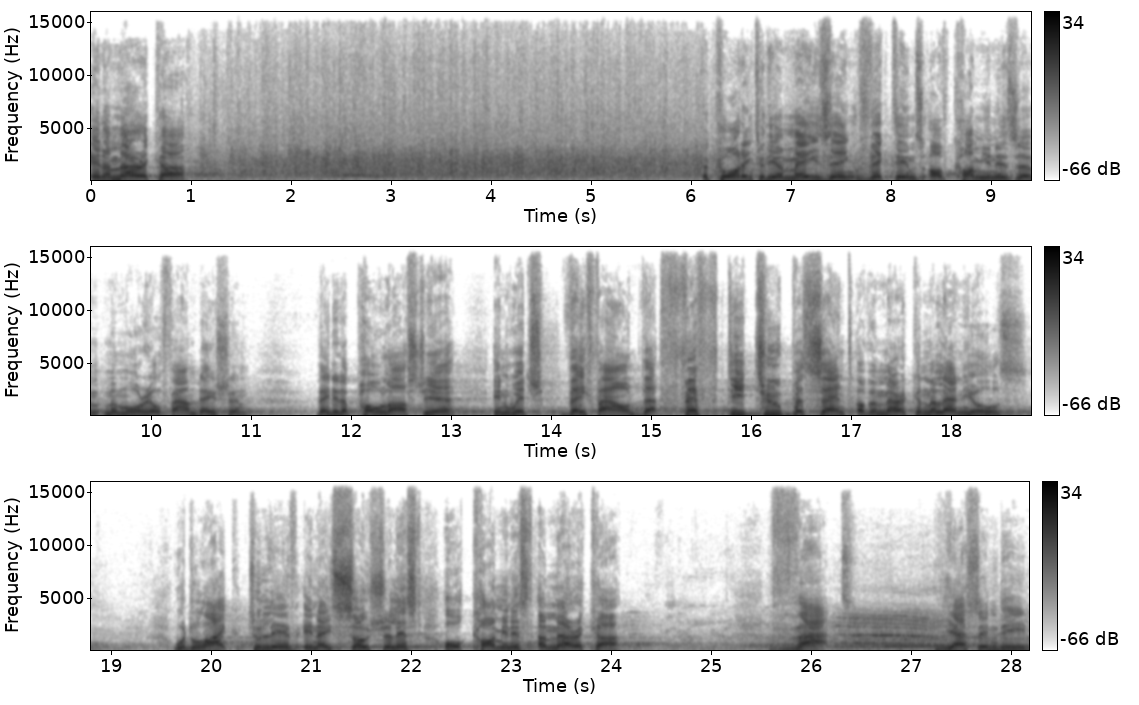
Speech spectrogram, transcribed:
in America. According to the amazing Victims of Communism Memorial Foundation, they did a poll last year in which they found that 52% of American millennials would like to live in a socialist or communist America. That, yes indeed,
